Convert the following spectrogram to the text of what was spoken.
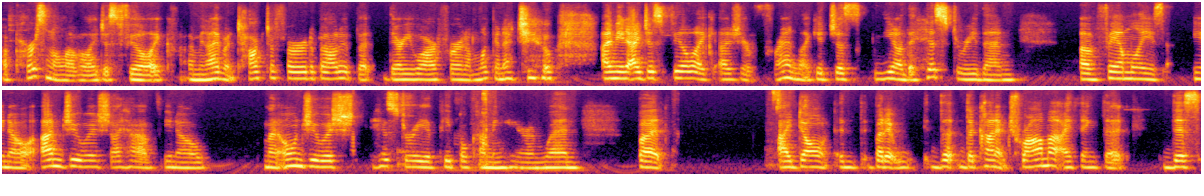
a personal level, I just feel like, I mean, I haven't talked to Ferd about it, but there you are, Ferd, I'm looking at you. I mean, I just feel like as your friend, like it just, you know, the history then of families, you know, I'm Jewish, I have, you know, my own Jewish history of people coming here and when, but I don't, but it, the, the kind of trauma I think that this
